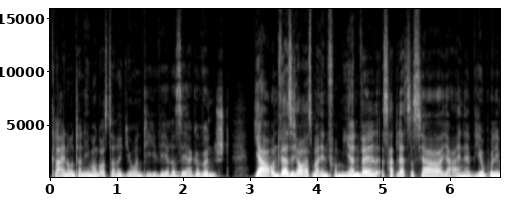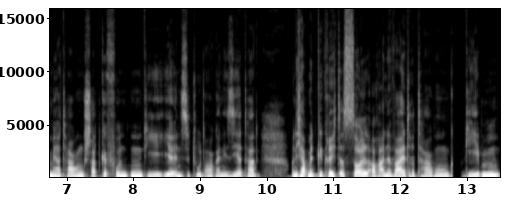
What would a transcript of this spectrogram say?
kleine Unternehmung aus der Region, die wäre sehr gewünscht. Ja, und wer sich auch erstmal informieren will, es hat letztes Jahr ja eine Biopolymertagung stattgefunden, die Ihr Institut organisiert hat. Und ich habe mitgekriegt, es soll auch eine weitere Tagung geben.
